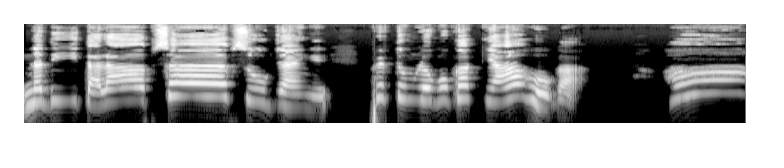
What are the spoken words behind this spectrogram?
नदी, तालाब सब सूख जाएँगे। फिर तुम लोगों का क्या होगा? हाँ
